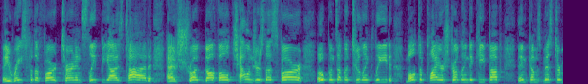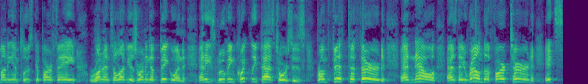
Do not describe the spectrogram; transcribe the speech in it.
They race for the far turn, and Sleepy Eyes Todd has shrugged off all challengers thus far. Opens up a two-link lead. Multiplier struggling to keep up. Then comes Mr. Money and Plus Que Parfait. Runnin' to Love Ya is running a big one, and he's moving quickly past horses from fifth to third. And now, as they round the far turn. It's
